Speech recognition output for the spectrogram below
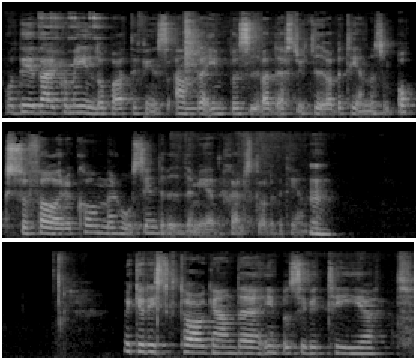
och det är där jag kommer in då på att det finns andra impulsiva destruktiva beteenden som också förekommer hos individer med självskadebeteende. Mm. Mycket risktagande, impulsivitet,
